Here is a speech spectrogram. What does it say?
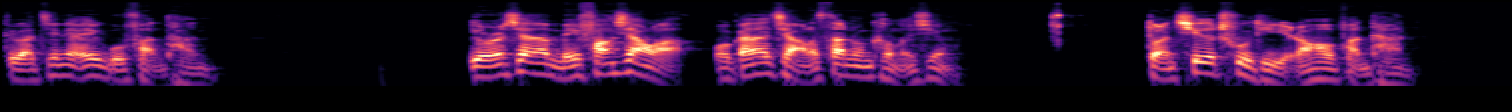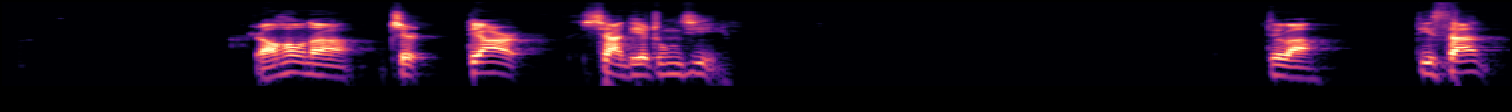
对吧？今天 A 股反弹，有人现在没方向了。我刚才讲了三种可能性。短期的触底，然后反弹，然后呢？这第二下跌中继，对吧？第三，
